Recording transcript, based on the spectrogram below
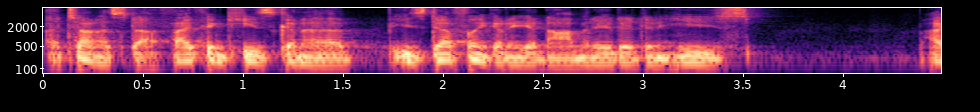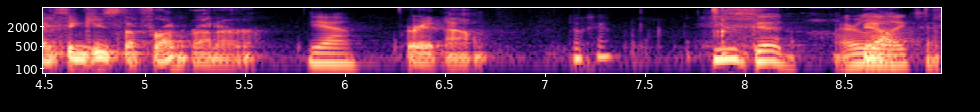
a ton of stuff. I think he's gonna he's definitely gonna get nominated, and he's I think he's the front runner Yeah. right now. Okay. He was good. I really Yeah. liked him.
